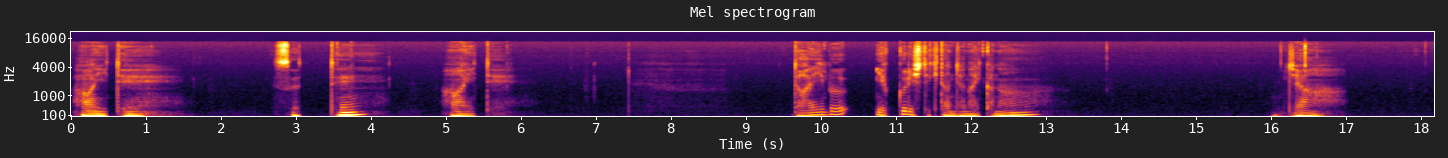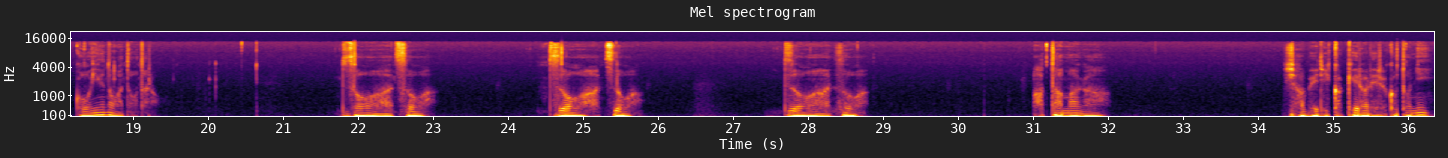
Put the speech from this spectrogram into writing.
吐いて吸って吐いてだいぶゆっくりしてきたんじゃないかな。じゃあこういうのはどうだろう。ゾワゾワ。ゾワゾワ。ゾワゾワ。頭が喋りかけられることに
